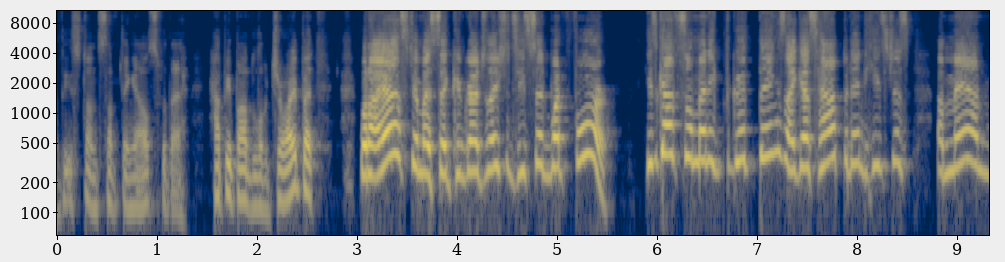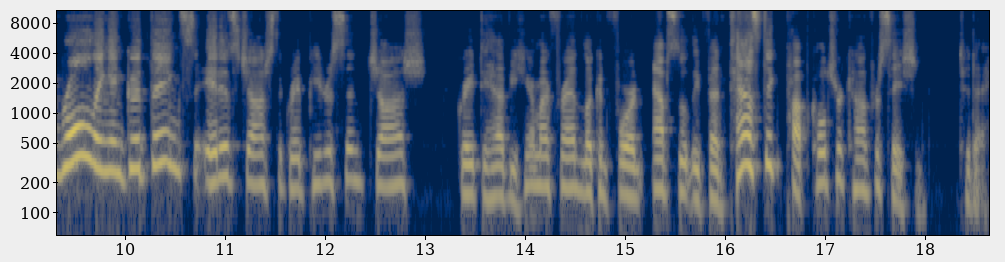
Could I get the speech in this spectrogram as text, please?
at least on something else with a happy bundle of joy. But when I asked him, I said, Congratulations. He said, What for? He's got so many good things, I guess, happening. He's just a man rolling in good things. It is Josh the Great Peterson. Josh, great to have you here, my friend. Looking for an absolutely fantastic pop culture conversation today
